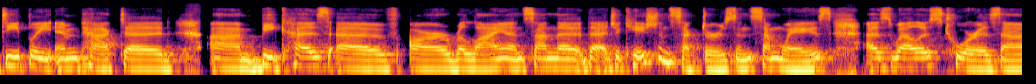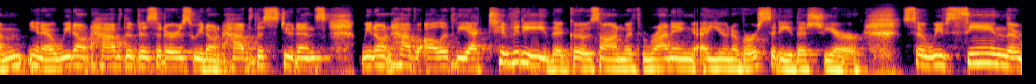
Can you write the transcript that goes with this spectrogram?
deeply impacted. Um, um, because of our reliance on the, the education sectors in some ways, as well as tourism. You know, we don't have the visitors, we don't have the students, we don't have all of the activity that goes on with running a university this year. So we've seen the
